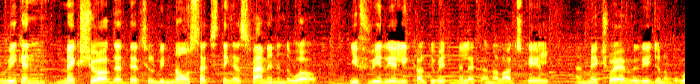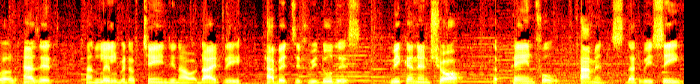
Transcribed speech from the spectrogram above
we can make sure that there shall be no such thing as famine in the world if we really cultivate millet on a large scale and make sure every region of the world has it and little bit of change in our dietary habits, if we do this, we can ensure the painful famines that we see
